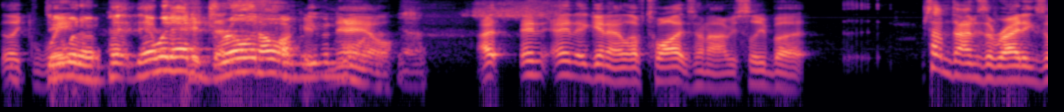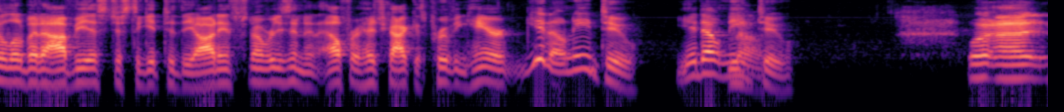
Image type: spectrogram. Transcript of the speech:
Like, they would have. They would have had to drill it home even nail. more. Yeah. I, and and again, I love Twilight Zone, obviously, but sometimes the writing's a little bit obvious just to get to the audience for no reason. And Alfred Hitchcock is proving here, you don't need to. You don't need No. to. Well, uh,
